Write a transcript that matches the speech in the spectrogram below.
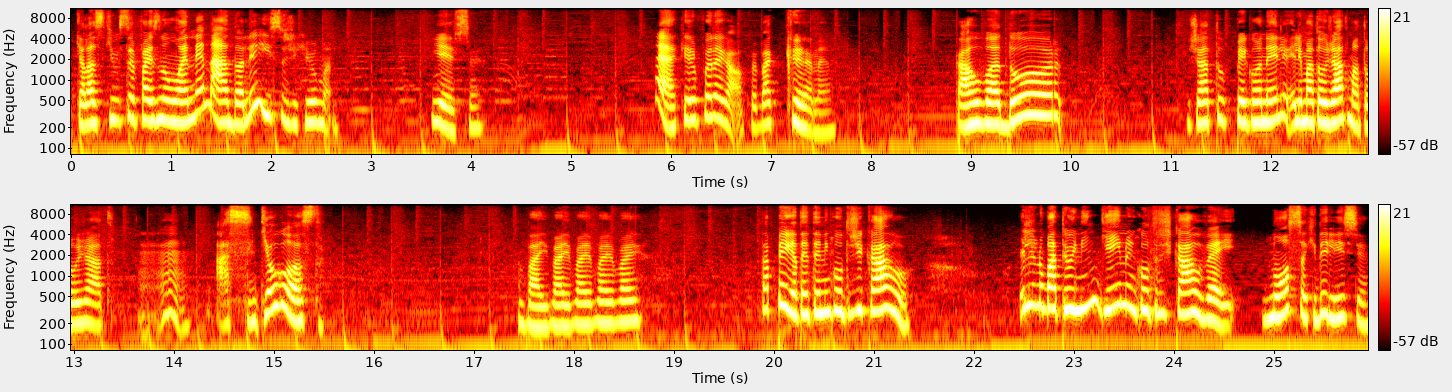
Aquelas kills que você faz no online não é nada. Olha isso de kill, mano. E esse? É, aquele foi legal. Foi bacana. Carro voador. Jato pegou nele. Ele matou o jato? Matou o jato. Hum, assim que eu gosto. Vai, vai, vai, vai, vai. Tá pega, tá tendo encontro de carro. Ele não bateu em ninguém no encontro de carro, velho. Nossa, que delícia.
